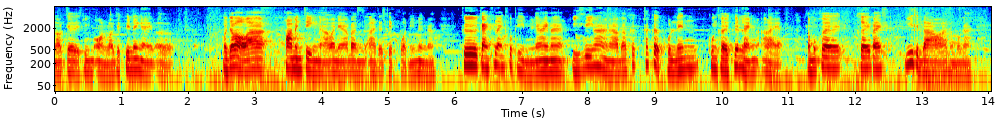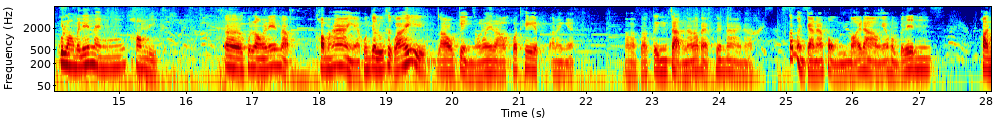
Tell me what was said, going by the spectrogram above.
เราเจอทีมอ่อนเราจะขึ้นได้ไงเออผมจะบอกว่าความเป็นจริงนะวันนี้มันอาจจะเจ็บปวดนิดนึงนะ คือการขึ้นแรงค์ซูพรีมง่ายมากอีซี่มากนะครับแล้วก็ถ้าเกิดคุณเล่นคุณเคยขึ้นแรงค์อะไรอะสมมติเคยเคยไป 20 ดาวอะสมมตินะ คุณลองไปเล่นแรงค์คอมดิเออคุณลองไปเล่นแบบคอมห้าอย่างเงี้ยคุณจะรู้สึกว่าเฮ้ยเราเก่งนะเว้ยเราโคตรเทพอะไรเงี้ยเราแบบเราตึงจัดนะเราแบบเพื่อนได้นะครับก็เหมือนกันนะผมร้อยดาวเงี้ยผมไปเล่นคอน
